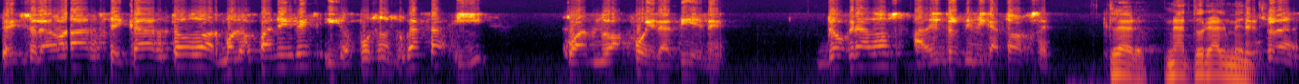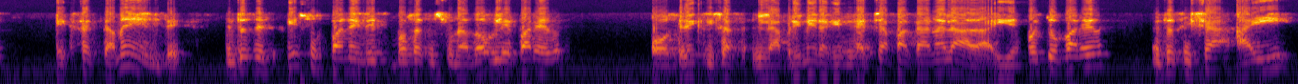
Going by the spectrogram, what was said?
la hizo lavar, secar todo, armó los paneles y los puso en su casa y cuando afuera tiene 2 grados, adentro tiene 14. Claro, naturalmente. Exactamente. Entonces, esos paneles, vos haces una doble pared, o tenés quizás la primera que es la chapa canalada y después tu pared, entonces ya ahí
